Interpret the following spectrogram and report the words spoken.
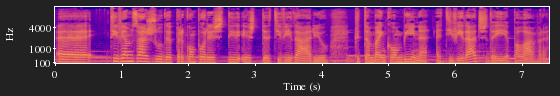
Uh, tivemos a ajuda para compor este, este atividário que também combina atividades, daí a palavra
